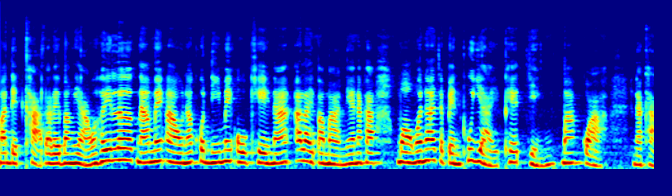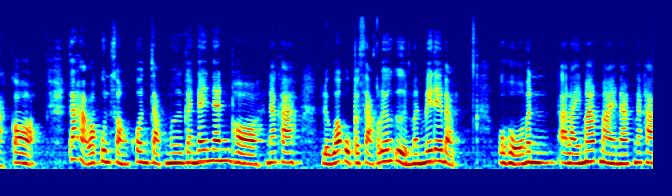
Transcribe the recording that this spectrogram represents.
มาเด็ดขาดอะไรบางอย่างว่าเฮ้ยเลิกนะไม่เอานะ คนนี้ไม่โอเคนะ อะไรประมาณนี้นะคะ มองว่าน่าจะเป็นผู้ใหญ่เพศหญิงมากกว่านะคะ ก็ถ้าหากว่าคุณสองคนจับมือกันได้แน่นพอนะคะ หรือว่าอุปสรรคเรื่องอื่นมันไม่ได้แบบโอ้โห มันอะไรมากมายนักนะคะ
